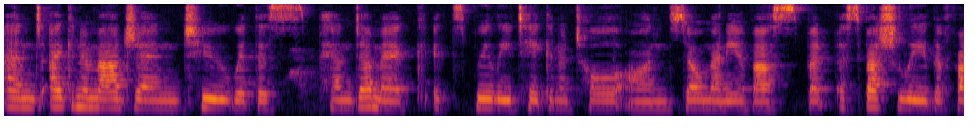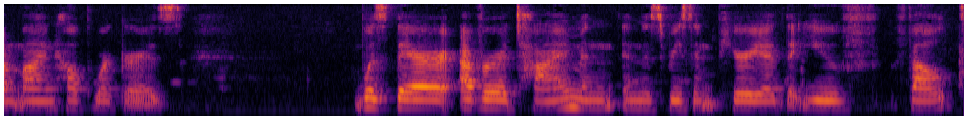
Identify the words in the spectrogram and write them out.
And I can imagine too, with this pandemic, it's really taken a toll on so many of us, but especially the frontline health workers. Was there ever a time in, in this recent period that you've felt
